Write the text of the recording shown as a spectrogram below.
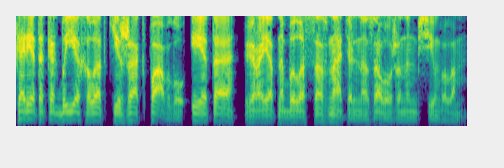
Карета как бы ехала от Кижа к Павлу, и это, вероятно, было сознательно заложенным символом.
